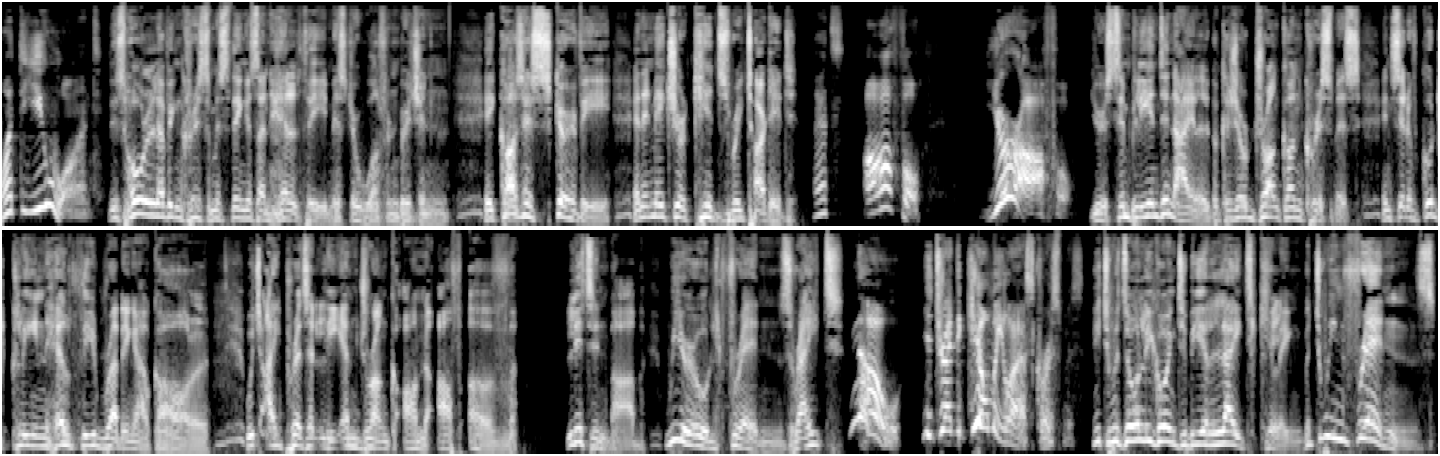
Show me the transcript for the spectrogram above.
What do you want? This whole loving Christmas thing is unhealthy, Mr. Wolfenbridgen. It causes scurvy, and it makes your kids retarded. That's awful. You're awful. You're simply in denial because you're drunk on Christmas instead of good, clean, healthy rubbing alcohol, which I presently am drunk on off of. Listen, Bob, we're old friends, right? No! You tried to kill me last Christmas. It was only going to be a light killing between friends.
